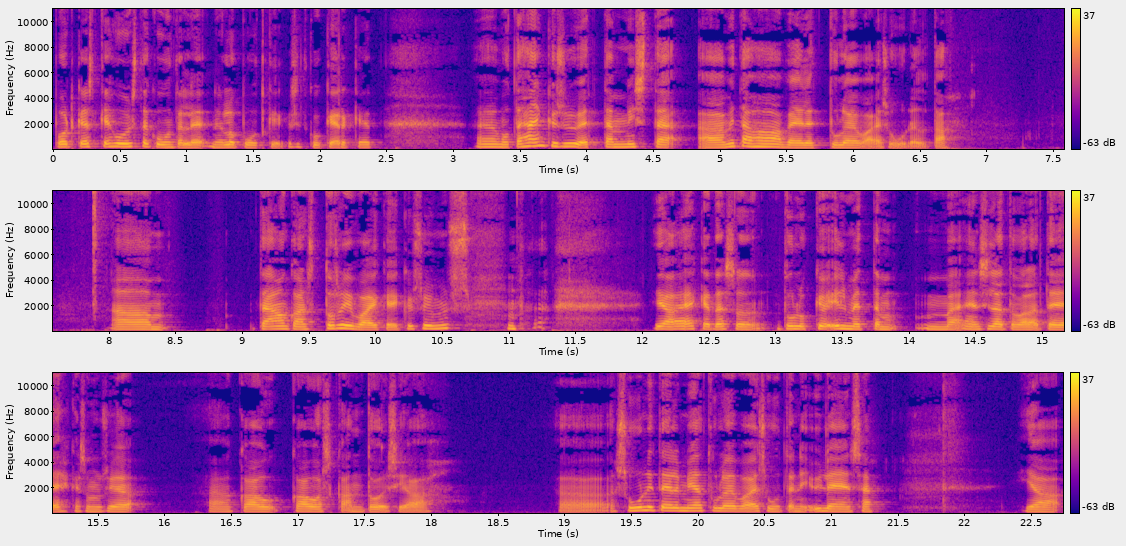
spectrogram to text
podcast-kehuista, kuuntele ne loputkin sit kun kerkeet. Mutta hän kysyy, että mistä, mitä haaveilet tulevaisuudelta? Tämä on myös tosi vaikea kysymys. ja ehkä tässä on tullutkin jo ilmi, että mä en sillä tavalla tee ehkä semmoisia kau- kauaskantoisia suunnitelmia tulevaisuuteni yleensä. Ja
